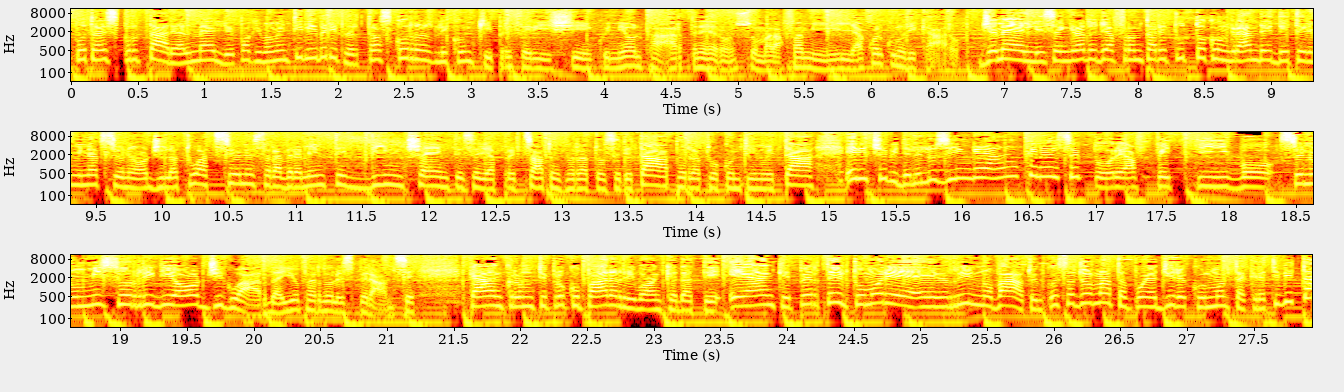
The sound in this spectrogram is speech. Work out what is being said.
potrai sfruttare al meglio i pochi momenti liberi per trascorrerli con chi preferisci, quindi o il partner o insomma la famiglia, qualcuno di caro. Gemelli, sei in grado di affrontare tutto con grande determinazione oggi, la tua azione sarà veramente vincente, sei apprezzato per la tua serietà, per la tua continuità e ricevi delle lusinghe anche nel settore affettivo. Se non mi sorridi oggi, guarda, io perdo le speranze. Cancro, non ti preoccupare, arrivo anche da te e anche per te il tuo amore è rinnovato in questo questa giornata puoi agire con molta creatività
